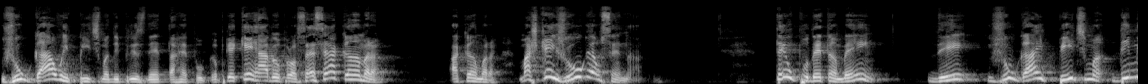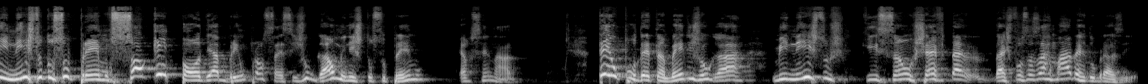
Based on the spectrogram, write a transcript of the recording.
julgar o impeachment de presidente da República. Porque quem abre o processo é a Câmara. A Câmara. Mas quem julga é o Senado. Tem o poder também de julgar impeachment de ministro do Supremo. Só quem pode abrir um processo e julgar o ministro do Supremo é o Senado tem o poder também de julgar ministros que são chefes da, das Forças Armadas do Brasil.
